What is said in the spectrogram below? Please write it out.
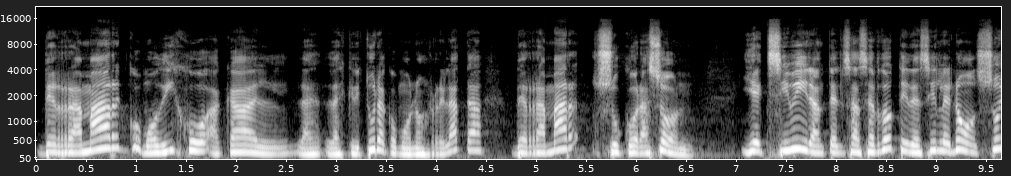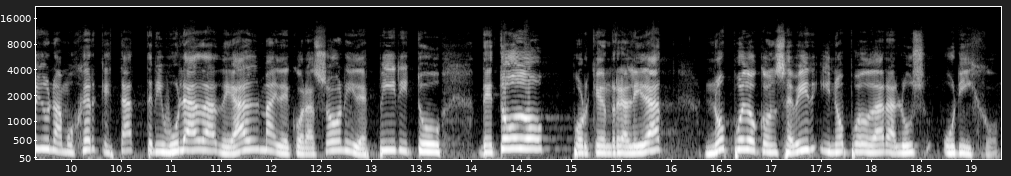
derramar, como dijo acá la, la escritura, como nos relata, derramar su corazón y exhibir ante el sacerdote y decirle, no, soy una mujer que está tribulada de alma y de corazón y de espíritu, de todo, porque en realidad no puedo concebir y no puedo dar a luz un hijo.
